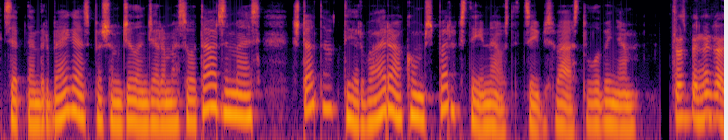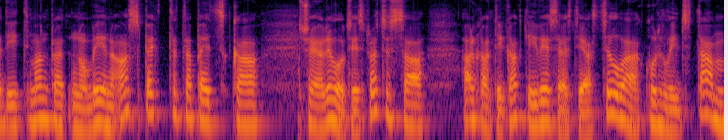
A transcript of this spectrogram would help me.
Septembra beigās pašam Džilindžeram esot ārzemēs, štata aktieru vairākums parakstīja neusticības vēstuli viņam. Tas bija negaidīti, manuprāt, no viena aspekta, tāpēc, ka šajā revolūcijas procesā ārkārtīgi aktīvi iesaistījās cilvēki, kuri līdz tam,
